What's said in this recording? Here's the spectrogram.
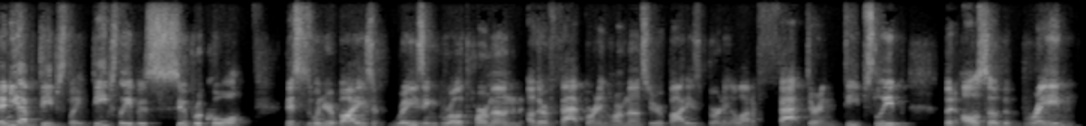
Then you have deep sleep. Deep sleep is super cool. This is when your body's raising growth hormone and other fat burning hormones. So your body's burning a lot of fat during deep sleep, but also the brain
